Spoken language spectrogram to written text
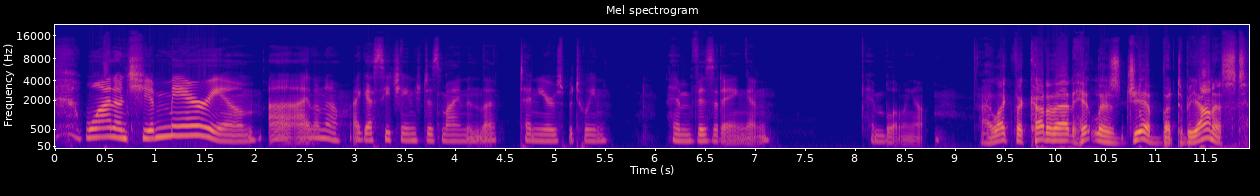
Why don't you marry him? Uh, I don't know. I guess he changed his mind in the 10 years between him visiting and him blowing up. I like the cut of that Hitler's jib, but to be honest,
